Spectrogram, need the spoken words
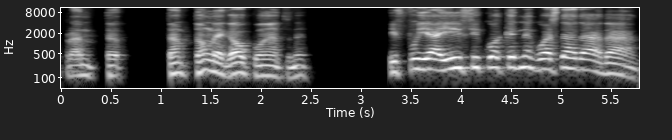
para tão, tão legal quanto, né? E fui aí ficou aquele negócio da, da, da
